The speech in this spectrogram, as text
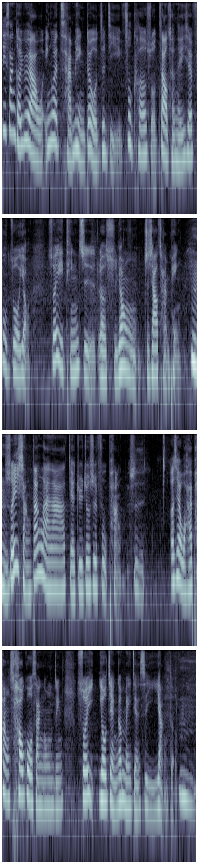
第三个月啊，我因为产品对我自己妇科所造成的一些副作用，所以停止了使用直销产品。嗯，所以想当然啊，结局就是复胖。是，而且我还胖超过三公斤，所以有减跟没减是一样的。嗯，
